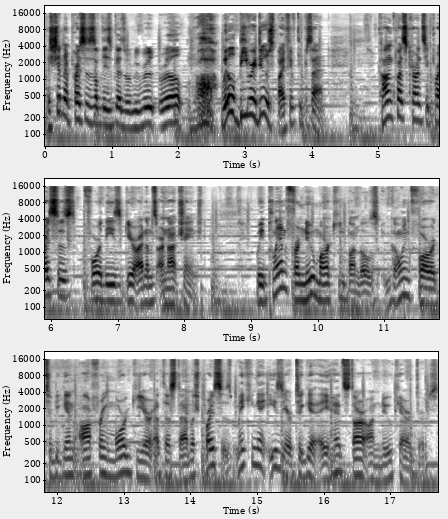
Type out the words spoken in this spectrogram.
The shipment prices of these goods will be will, ah, will be reduced by 50%. Conquest currency prices for these gear items are not changed. We plan for new marquee bundles going forward to begin offering more gear at the established prices, making it easier to get a head start on new characters.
